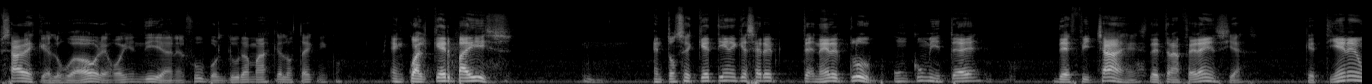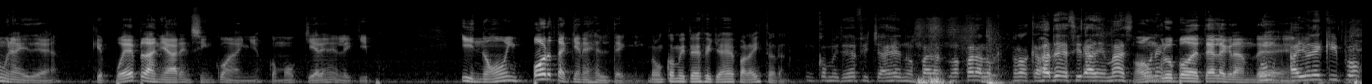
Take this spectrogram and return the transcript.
sabes que los jugadores hoy en día en el fútbol duran más que los técnicos. En cualquier país. Entonces, ¿qué tiene que hacer el- tener el club? Un comité de fichajes, de transferencias, que tiene una idea, que puede planear en cinco años cómo quieren el equipo. Y no importa quién es el técnico. No un comité de fichaje para Instagram. Un comité de fichaje no para, no para lo que para lo que acabas de decir. Además, No un un- grupo de Telegram de... un- hay un equipo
